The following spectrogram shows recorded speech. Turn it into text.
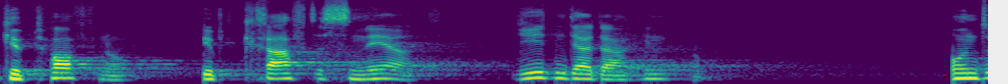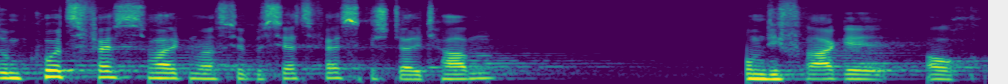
gibt Hoffnung, gibt Kraft, es nährt jeden, der da hinkommt. Und um kurz festzuhalten, was wir bis jetzt festgestellt haben, um die Frage auch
